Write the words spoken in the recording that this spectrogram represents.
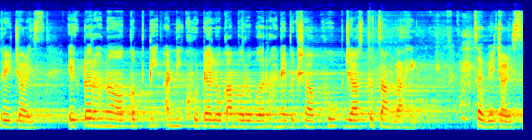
त्रेचाळीस. एकटं राहणं कपटी आणि खोट्या लोकांबरोबर राहण्यापेक्षा खूप जास्त चांगलं आहे. चव्वेचाळीस.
